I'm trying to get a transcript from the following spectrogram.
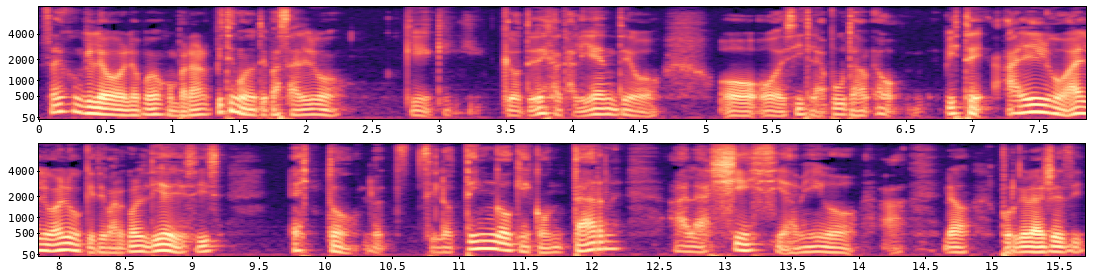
¿sabes con qué lo, lo podemos comparar? ¿Viste cuando te pasa algo que, que, que te deja caliente o, o, decís la puta, o, viste, algo, algo, algo que te marcó el día y decís, esto se lo tengo que contar a la Jessie, amigo. Ah, no, porque la Jessie.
